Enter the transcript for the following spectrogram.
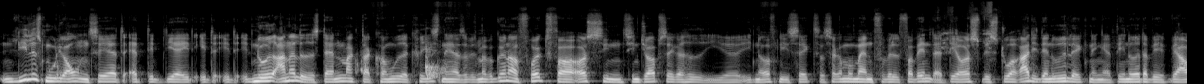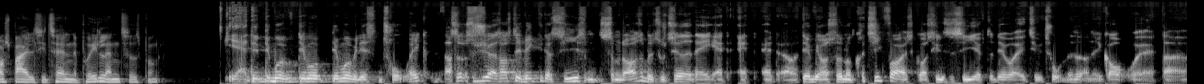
en lille smule i ovnen til, at, at det bliver et, et, et, et noget anderledes Danmark, der kommer ud af krisen her. Altså hvis man begynder at frygte for også sin, sin jobsikkerhed i, øh, i den offentlige sektor, så kan man vel forvente, at det også, hvis du har ret i den udlægning, at det er noget, der vil, vil afspejles i tallene på et eller andet tidspunkt. Ja, det, det, må, det, må, det må vi næsten tro. Ikke? Og så, så synes jeg altså også, det er vigtigt at sige, som, som der også er blevet diskuteret i dag, at, at, at og det har vi også fået noget kritik for, jeg skal også hilse at sige, efter det var i TV2-nyhederne i går, at der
